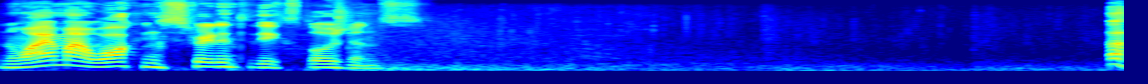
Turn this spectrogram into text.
And why am I walking straight into the explosions? oh,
